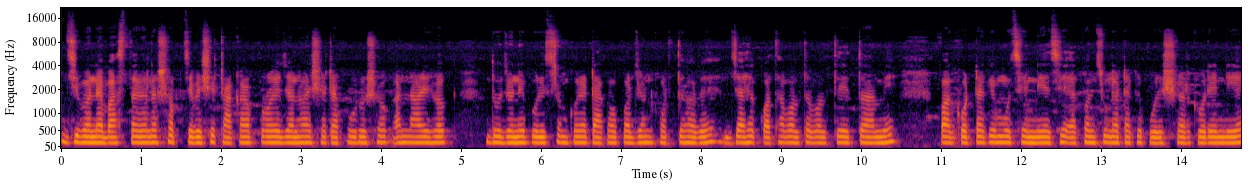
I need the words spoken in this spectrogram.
জীবনে বাঁচতে গেলে সবচেয়ে বেশি টাকার প্রয়োজন হয় সেটা পুরুষ হোক আর নারী হোক। দুজনে পরিশ্রম করে টাকা উপার্জন করতে হবে। যাই হোক, কথা বলতে বলতে তো আমি পাকঘরটাকে মুছে নিয়েছি। এখন চুলাটাকে পরিষ্কার করে নিয়ে,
